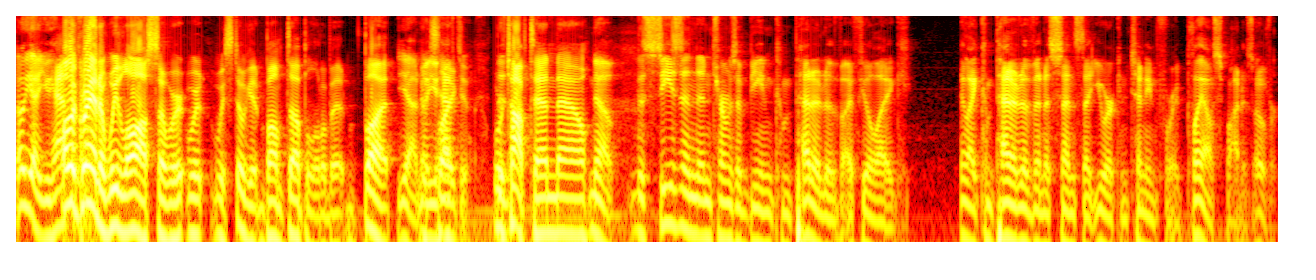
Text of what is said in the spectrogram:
Oh yeah, you have. Although, to. granted, we lost, so we're, we're, we still get bumped up a little bit. But Yeah, no, it's you have like to. we're The- top ten now. No, the season in terms of being competitive, I feel like like competitive in a sense that you are contending for a playoff spot is over.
